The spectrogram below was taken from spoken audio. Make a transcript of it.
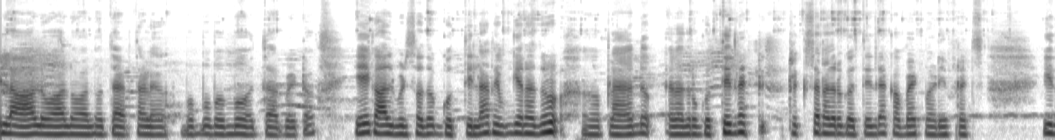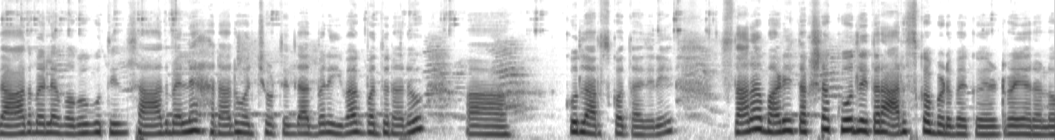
ಇಲ್ಲ, ಹಾಲು ಹಾಲು ಹಾಲು ಅಂತ ಇರ್ತಾಳೆ ಮಮ್ಮು ಮಮ್ಮು ಅಂತ ಅಂದ್ಬಿಟ್ಟು. ಹೇಗೆ ಹಾಲು ಬಿಡಿಸೋದು ಗೊತ್ತಿಲ್ಲ. ನಿಮ್ಗೇನಾದರೂ ಪ್ಲ್ಯಾನು ಏನಾದರೂ ಗೊತ್ತಿದ್ದರೆ ಟ್ರಿಕ್ಸ್ ಏನಾದರೂ ಗೊತ್ತಿದ್ದರೆ ಕಮೆಂಟ್ ಮಾಡಿ ಫ್ರೆಂಡ್ಸ್ ಇದಾದಮೇಲೆ ಮಗುಗೂ ತಿನ್ಸಾದ್ಮೇಲೆ ನಾನು ಒಂಚೂರು ತಿಂದಾದಮೇಲೆ ಇವಾಗ ಬಂದು ನಾನು ಕೂದಲು ಆರಿಸ್ಕೊತಾ ಇದ್ದೀನಿ. ಸ್ನಾನ ಮಾಡಿದ ತಕ್ಷಣ ಕೂದಲು ಈ ಥರ ಆರಿಸ್ಕೊಬಿಡ್ಬೇಕು ಎರಡು ಡ್ರೈಯರಲ್ಲೋ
